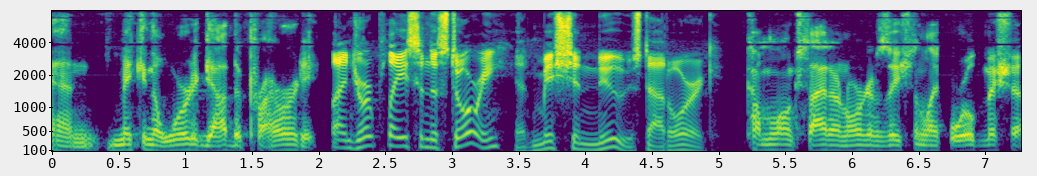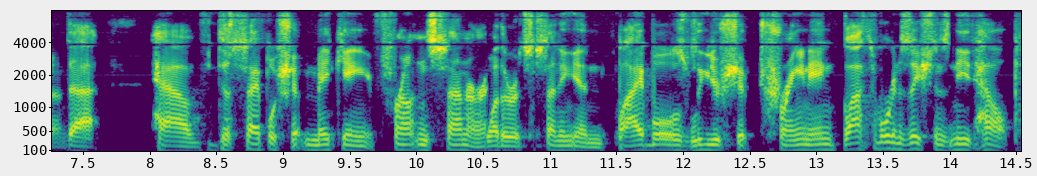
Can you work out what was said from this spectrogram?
and making the Word of God the priority. Find your place in the story at missionnews.org. Come alongside an organization like World Mission that have discipleship making front and center, whether it's sending in Bibles, leadership training. Lots of organizations need help.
